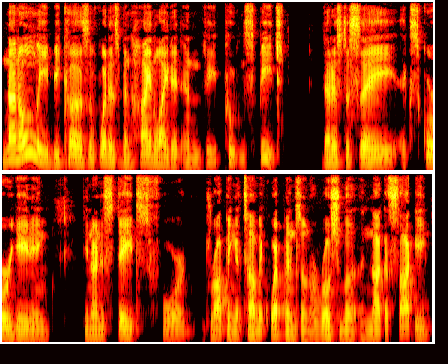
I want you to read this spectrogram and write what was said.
not only because of what has been highlighted in the Putin speech, that is to say, excoriating the United States for dropping atomic weapons on Hiroshima and Nagasaki,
